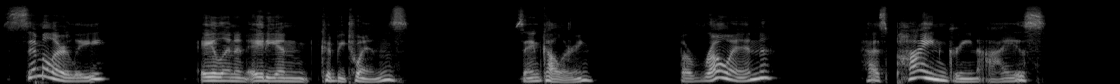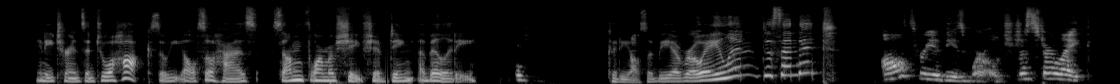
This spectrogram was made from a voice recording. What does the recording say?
Similarly, Aelin and Aedion could be twins, same coloring. But Rowan has pine green eyes and he turns into a hawk. So he also has some form of shapeshifting ability. Could he also be a Rowaelin descendant? All three of these worlds just are like,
